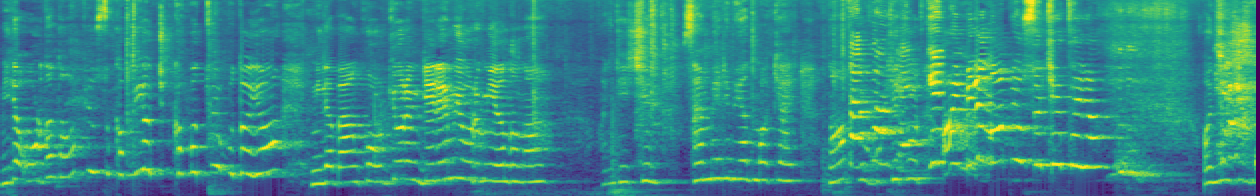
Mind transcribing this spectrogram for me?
Mila orada ne yapıyorsun? Kapıyı açıp kapatıyor bu da ya. Mila ben korkuyorum gelemiyorum yanına. Anneciğim sen benim yanıma gel. Ne yapıyor bu orada? Ay Mila ne yapıyorsun kete ya? Anneciğim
